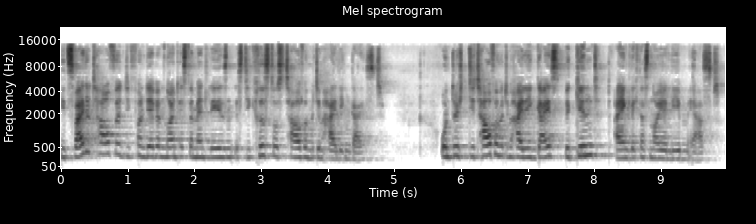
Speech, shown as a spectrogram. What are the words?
Die zweite Taufe, die, von der wir im Neuen Testament lesen, ist die Christustaufe mit dem Heiligen Geist. Und durch die Taufe mit dem Heiligen Geist beginnt eigentlich das neue Leben erst.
